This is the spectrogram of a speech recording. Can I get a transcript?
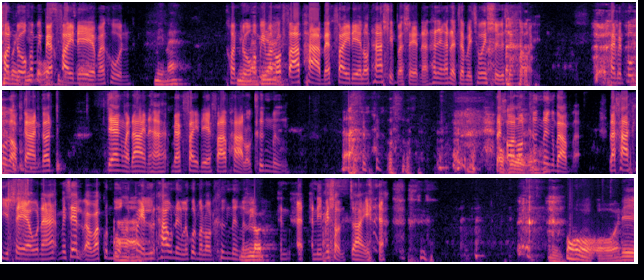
คอนโดเขามี Black Friday ไหมคุณ มีไหมคอนโดเขามีมาลดฟ้าผ่า Black Friday ลดห้าสิบเปอร์เซ็นต์นะถ้าอย่างนั้นเดี๋ยวจะไปช่วยซื้อสักหน่อย ใครเป็นผู้ประกอบการก็แจ้งมาได้นะฮะ Black Friday ฟ้าผ่าลดครึ่งหนึ่งแต่ขอลดครึ่งหนึ่งแบบ ราคา presale นะ ไม่ใช่แบบว่าคุณบวกขึ้นไปเท่าหนึ่งแล้วคุณมาลดครึ่งหนึ่งลดอันนี้ไม่สนใจนะโอ้โหดี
